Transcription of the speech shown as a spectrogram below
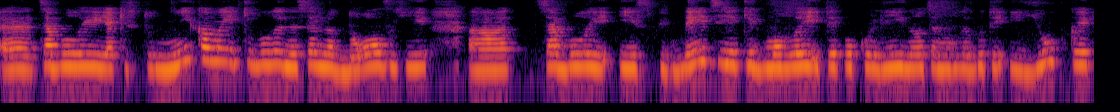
Е, Це були як і з туніками, які були не сильно довгі. Е, Це були і спідниці, які б могли йти по коліно, це могли бути і юбки,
